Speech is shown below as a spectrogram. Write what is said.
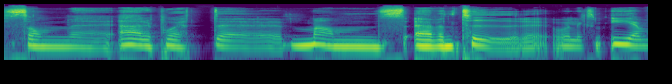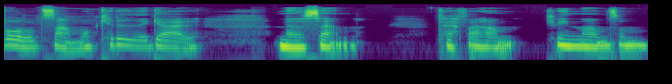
som eh, är på ett eh, mansäventyr och liksom är våldsam och krigar. Men sen träffar han kvinnan som,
